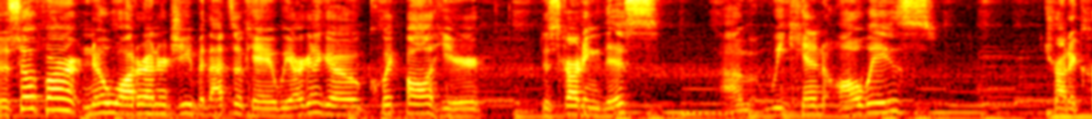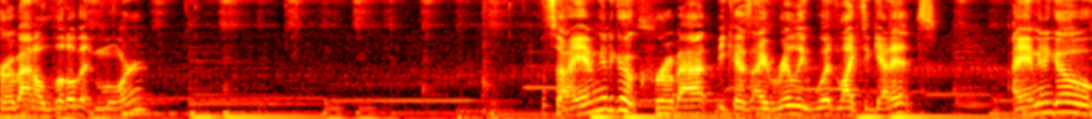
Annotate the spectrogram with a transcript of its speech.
So, so far, no water energy, but that's okay. We are going to go quick ball here, discarding this. Um, we can always try to Crobat a little bit more. So I am going to go Crobat because I really would like to get it. I am going to go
